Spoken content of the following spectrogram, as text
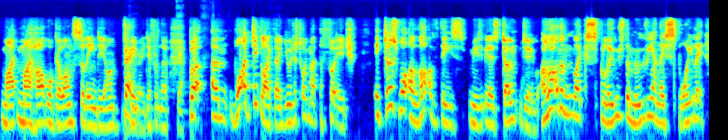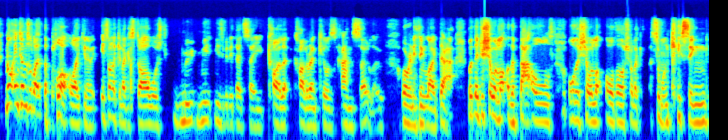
my my heart will go on. Celine Dion, very very different though. Yeah. But um, what I did like though, you were just talking about the footage. It does what a lot of these music videos don't do. A lot of them like splooge the movie and they spoil it. Not in terms of like the plot, like you know, it's not like like a Star Wars mu- mu- music video. They'd say Kylo Kylo Ren kills Han Solo or anything like that. But they just show a lot of the battles, or they show a lot, or they'll show like someone kissing.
